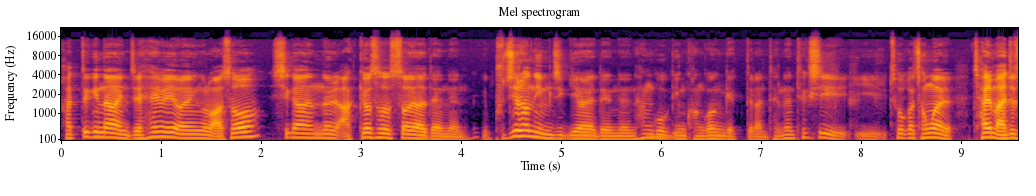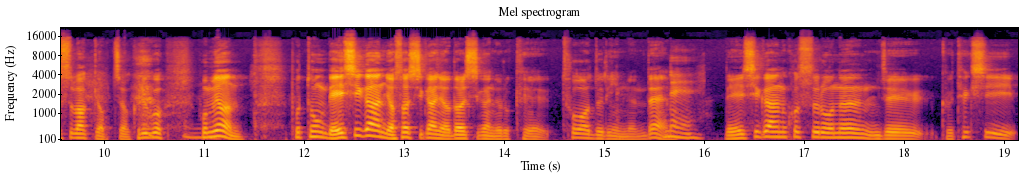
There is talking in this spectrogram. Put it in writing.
가뜩이나 이제 해외 여행을 와서 시간을 아껴서 써야 되는 부지런히 움직여야 되는 한국인 관광객들한테는 택시 이 투어가 정말 잘 맞을 수밖에 없죠. 그리고 음. 보면 보통 4시간, 6시간, 8시간 이렇게 투어들이 있는데 네. 4시간 코스로는 이제 그 택시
